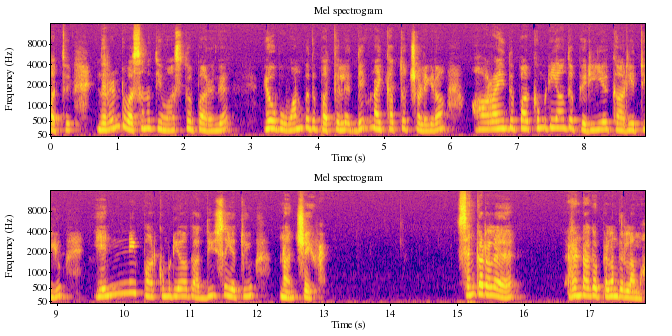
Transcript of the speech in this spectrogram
பத்து. இந்த ரெண்டு வசனத்தையும் வாசித்து பாருங்கள் யோபு ஒன்பது பத்தில் தேவனாய் கற்று சொல்லுகிறான் ஆராய்ந்து பார்க்க முடியாத பெரிய காரியத்தையும் எண்ணி பார்க்க முடியாத அதிசயத்தையும் நான் செய்வேன். செங்கடலை ரெண்டாக பிளந்துடலாமா?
